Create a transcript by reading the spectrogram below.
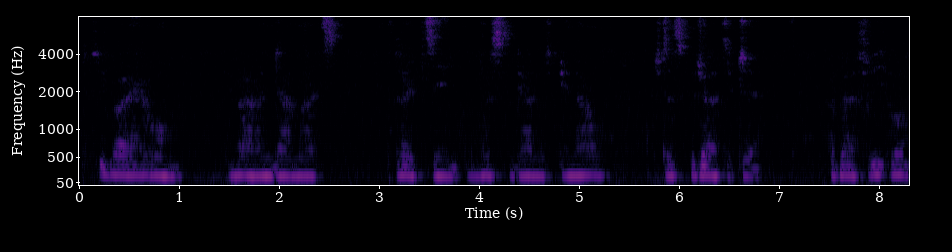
das überall herum. Wir waren damals 13 und wussten gar nicht genau, was das bedeutete. Aber Friedhof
